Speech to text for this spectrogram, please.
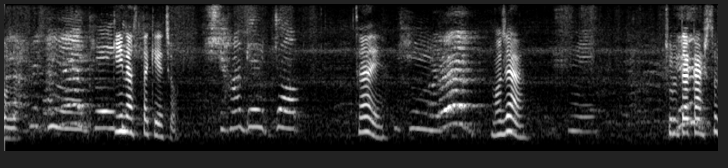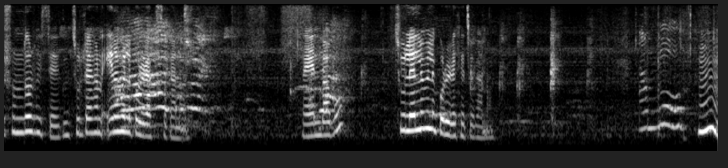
বলো। হ্যাঁ, কি নাস্তা খেয়েছো? তাই? হ্যাঁ। মজা? হ্যাঁ। চুলটা কাটছো সুন্দর হয়েছে চুলটা এখন এলোমেলো করে রাখছো কেন? রায়ন বাবু চুল এলোমেলো করে রেখেছো কেন? হুম।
